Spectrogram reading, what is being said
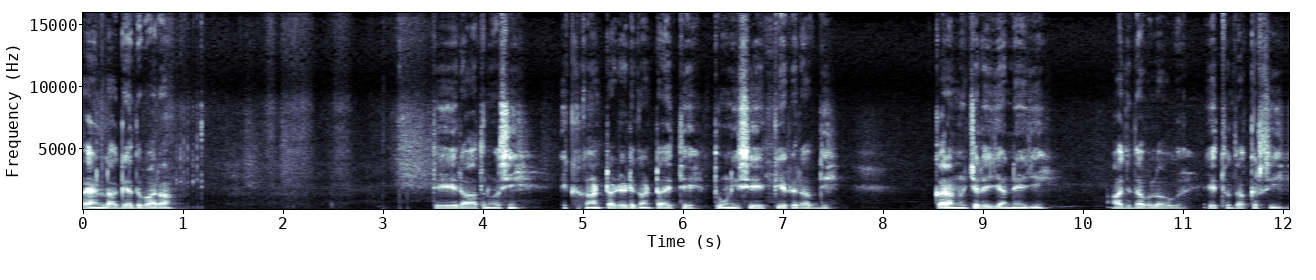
ਪੈਣ ਲੱਗ ਗਿਆ ਦੁਬਾਰਾ। ਤੇ ਰਾਤ ਨੂੰ ਅਸੀਂ ਇੱਕ ਘੰਟਾ, ਡੇਢ ਘੰਟਾ ਇੱਥੇ ਧੂਣੀ ਸੇਕ ਕੇ ਫਿਰ ਆਪਦੀ ਘਰਾਂ ਨੂੰ ਚਲੇ ਜਾਂਦੇ ਜੀ। ਅੱਜ ਦਾ ਵਲੌਗ ਇੱਥੋਂ ਤੱਕ ਸੀ।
